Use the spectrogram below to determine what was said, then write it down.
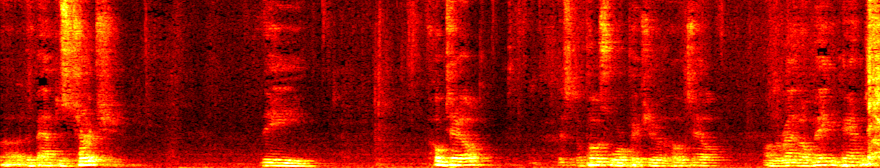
uh, the Baptist Church, the hotel, this is a post-war picture of the hotel on the Randolph-Macon campus.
